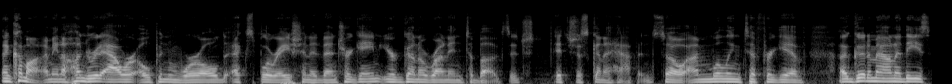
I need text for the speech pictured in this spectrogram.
And come on, I mean, a hundred hour open world exploration adventure game, you're gonna run into bugs. It's it's just gonna happen. So I'm willing to forgive a good amount of these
